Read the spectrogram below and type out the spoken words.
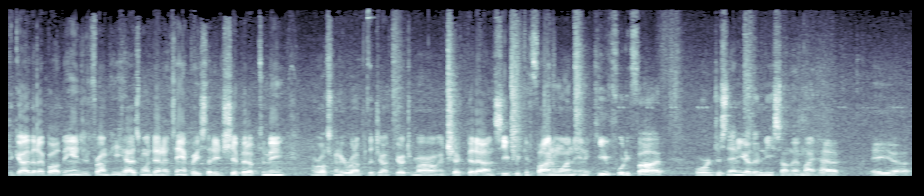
The guy that I bought the engine from, he has one down at Tampa. He said he'd ship it up to me. And we're also going to run up to the junkyard tomorrow and check that out and see if we can find one in a Q45 or just any other Nissan that might have a uh,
